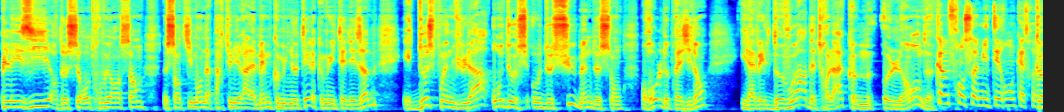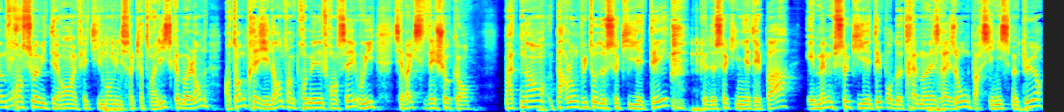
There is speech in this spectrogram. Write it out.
plaisir de se retrouver ensemble, le sentiment d'appartenir à la même communauté, la communauté des hommes. Et de ce point de vue-là, au-dessus même de son rôle de président, il avait le devoir d'être là, comme Hollande. Comme François Mitterrand en 90. Comme François Mitterrand, effectivement, en 1990, comme Hollande, en tant que président, en tant que premier des Français, oui, c'est vrai que c'était choquant. Maintenant, parlons plutôt de ceux qui y étaient que de ceux qui n'y étaient pas et même ceux qui y étaient pour de très mauvaises raisons, ou par cynisme pur,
